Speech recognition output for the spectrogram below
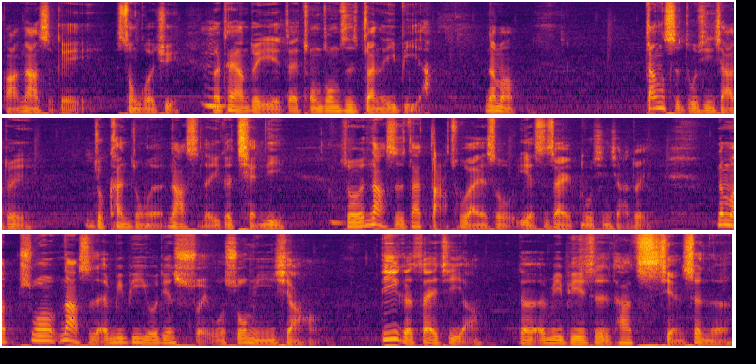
把纳什给送过去，而太阳队也在从中是赚了一笔啊。那么当时独行侠队就看中了纳什的一个潜力，所以纳什他打出来的时候也是在独行侠队。那么说纳什的 MVP 有点水，我说明一下哈。第一个赛季啊的 MVP 是他险胜了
